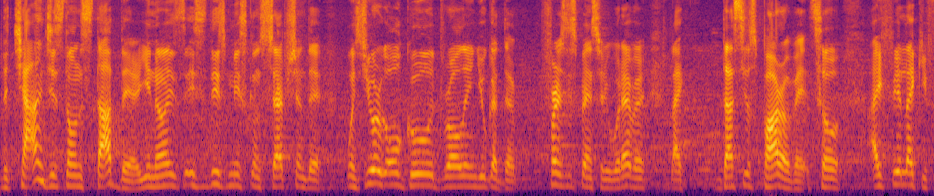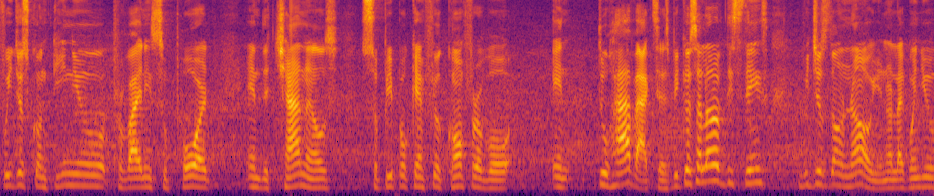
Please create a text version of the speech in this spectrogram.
the challenges don't stop there. You know, it's, it's this misconception that once you're all good, rolling, you got the first dispensary, whatever, like that's just part of it. So I feel like if we just continue providing support in the channels so people can feel comfortable in to have access because a lot of these things we just don't know you know like when you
